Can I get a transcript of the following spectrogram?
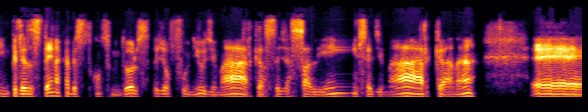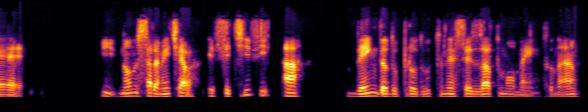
empresas têm na cabeça do consumidor, seja o funil de marca, seja a saliência de marca, né? É, e não necessariamente ela efetive a venda do produto nesse exato momento, né?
